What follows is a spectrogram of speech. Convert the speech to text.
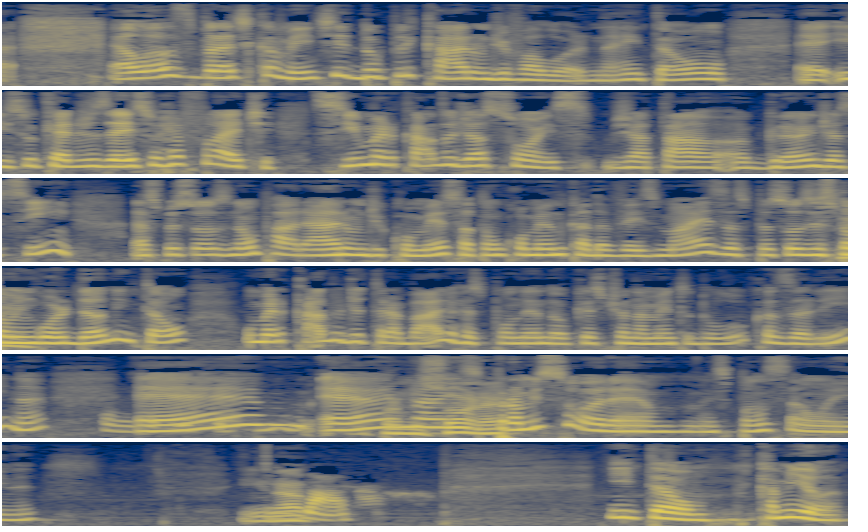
elas praticamente duplicaram de valor, né? Então, é, isso quer dizer, isso reflete. Se o mercado de ações já está grande assim, as pessoas não pararam de comer, só estão comendo cada vez mais, as pessoas estão Sim. engordando, então o mercado de trabalho, respondendo ao questionamento do Lucas ali, né? É, é, é promissor, mais né? promissor, é uma expansão aí, né? Na... Então, Camila,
